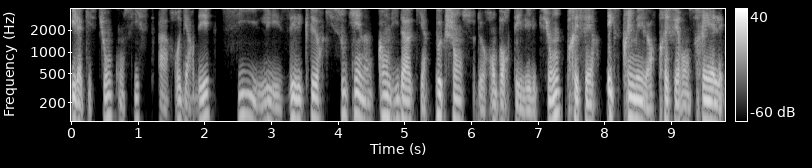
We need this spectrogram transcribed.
Et la question consiste à regarder si les électeurs qui soutiennent un candidat qui a peu de chances de remporter l'élection préfèrent exprimer leurs préférences réelles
